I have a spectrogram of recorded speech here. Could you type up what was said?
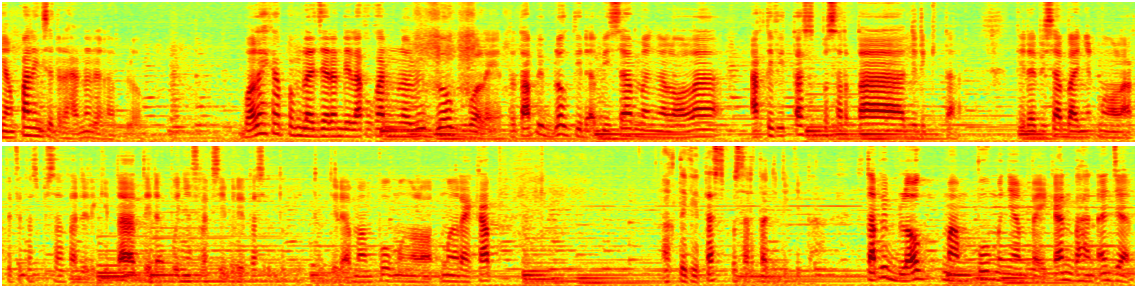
Yang paling sederhana adalah blog. Bolehkah pembelajaran dilakukan melalui blog? Boleh, tetapi blog tidak bisa mengelola aktivitas peserta didik kita tidak bisa banyak mengolah aktivitas peserta didik kita tidak punya fleksibilitas untuk itu tidak mampu merekap aktivitas peserta didik kita tapi blog mampu menyampaikan bahan ajar.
